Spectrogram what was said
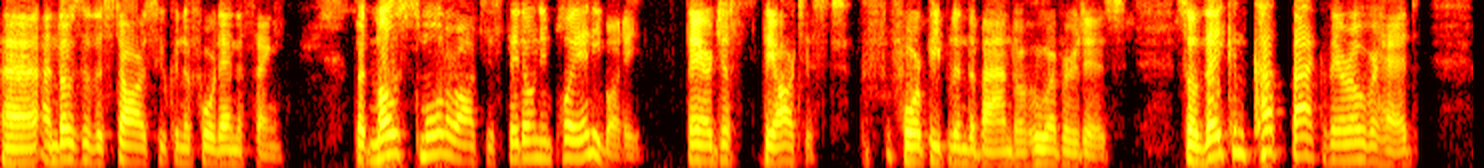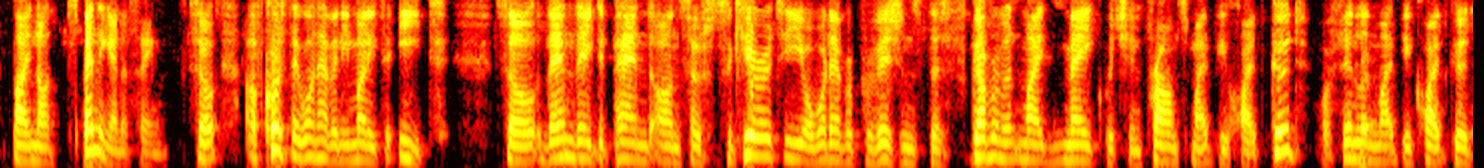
Uh, and those are the stars who can afford anything. But most smaller artists, they don't employ anybody. They are just the artist, the four people in the band or whoever it is. So they can cut back their overhead by not spending anything. So of course they won't have any money to eat. So then they depend on social security or whatever provisions the government might make, which in France might be quite good or Finland might be quite good.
